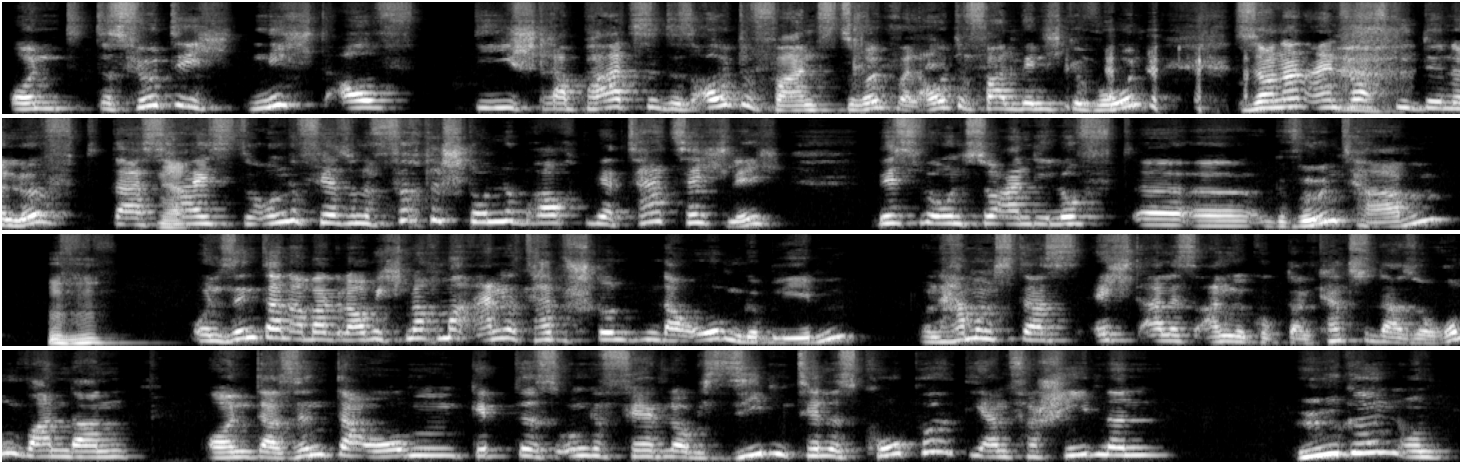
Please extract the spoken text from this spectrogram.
Und das führte ich nicht auf die Strapaze des Autofahrens zurück, weil Autofahren bin ich gewohnt, sondern einfach die dünne Luft. Das ja. heißt, so ungefähr so eine Viertelstunde brauchten wir tatsächlich, bis wir uns so an die Luft äh, äh, gewöhnt haben. Mhm. Und sind dann aber, glaube ich, noch mal anderthalb Stunden da oben geblieben und haben uns das echt alles angeguckt. Dann kannst du da so rumwandern. Und da sind da oben, gibt es ungefähr, glaube ich, sieben Teleskope, die an verschiedenen Hügeln und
